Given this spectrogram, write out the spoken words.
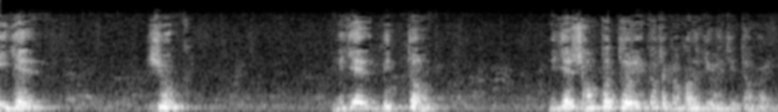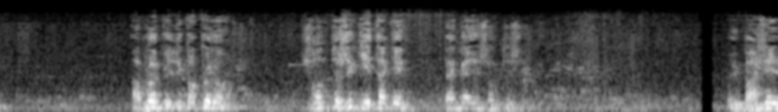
নিজের সুখ, নিজের বৃত্ত, নিজের সম্পদ তৈরির কথা কখনো জীবনে চিন্তা করেন আপনারা যদি কখনো সন্তোষে গিয়ে থাকেন, টাঙ্গাইলের সন্তোষে। ওই বাঁশের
